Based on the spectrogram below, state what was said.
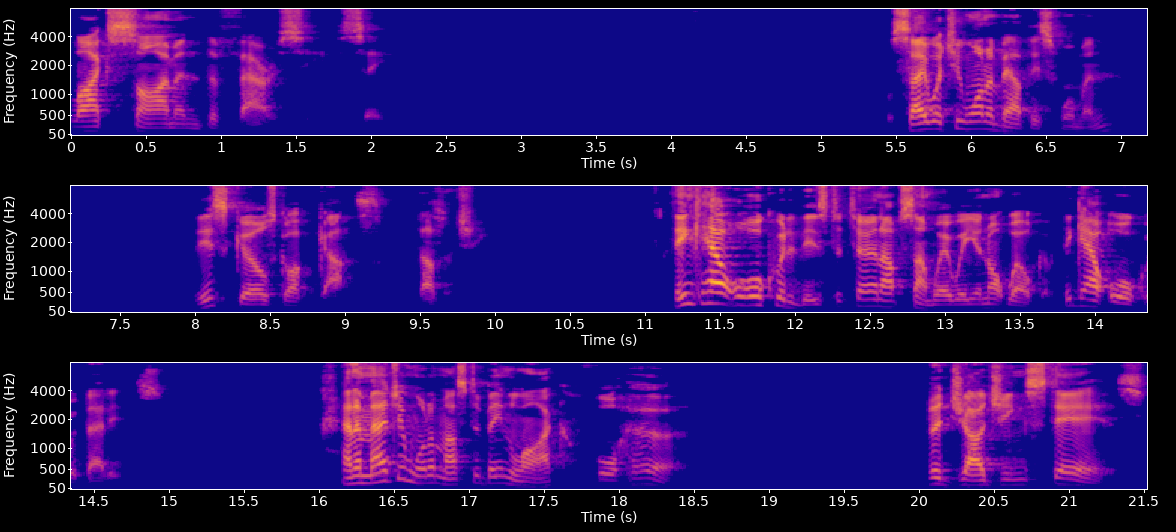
like Simon the Pharisee. See? Well, say what you want about this woman. This girl's got guts, doesn't she? Think how awkward it is to turn up somewhere where you're not welcome. Think how awkward that is. And imagine what it must have been like for her. The judging stares,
